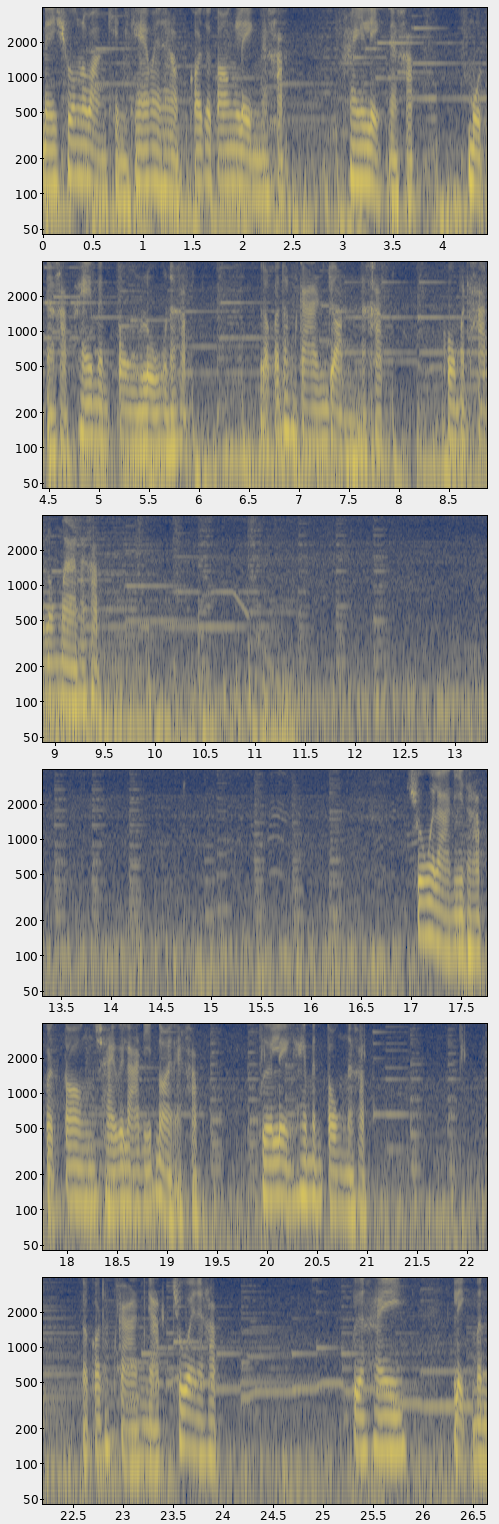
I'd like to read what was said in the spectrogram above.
ในช่วงระหว่างเข็นแค่ไปนะครับ ก็จะต้องเล็งนะครับ ให้เหล็กนะครับ หมุดนะครับ ให้มันตรงรูนะครับแล้วก็ทำการหย่อนนะครับ โครงประธานลงมานะครับ ช่วงเวลานี้นะครับก็ต้องใช้เวลานิดหน่อยนะครับ เพื่อเล็งให้มันตรงนะครับ แล้วก็ทำการงัดช่วยนะครับ เพื่อให้เหล็กมัน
